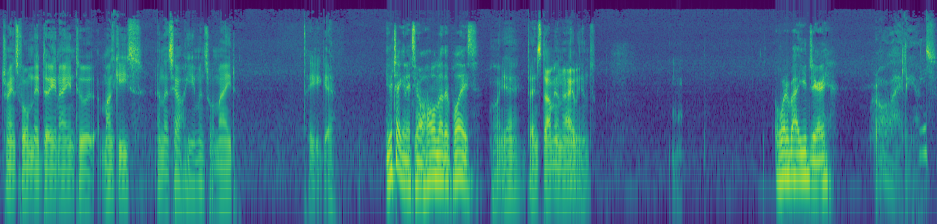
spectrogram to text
transformed their DNA into monkeys, and that's how humans were made. There you go. You're taking it to a whole other place. Oh yeah, don't start me on aliens. What about you, Jerry? We're all aliens.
